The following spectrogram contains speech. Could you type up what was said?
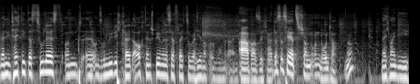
wenn die Technik das zulässt und äh, unsere Müdigkeit auch, dann spielen wir das ja vielleicht sogar hier noch irgendwo mit ein. Aber sicher. Das ist ja jetzt schon unten drunter. Ne? Na, ich meine die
